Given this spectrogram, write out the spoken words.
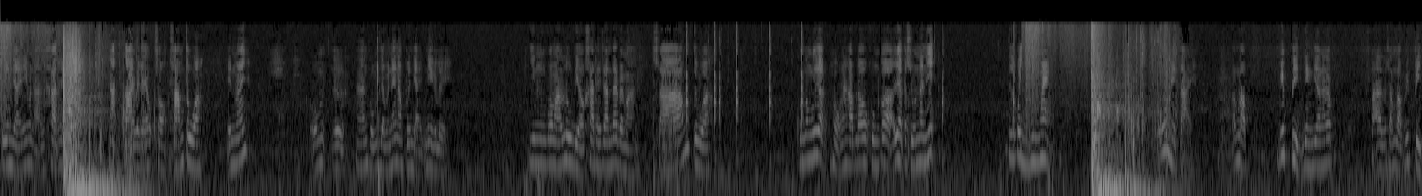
ปืนใหญ่นี่มันอาจจะขาดให้นัดตายไปแล้วสองสามตัว เห็นไหมผมเอองั้นผมจะมาแนะนำปืนใหญ่นี่กันเลย ยิงประมาณลูกเดียวขาดไททันได้ประมาณสามตัว คุณต้องเลือกหกนะครับ แล้วคุณก็เลือกกระสุนอันนี้ แล้วก็ยิงแม่งโอ้ไม่ตายสำหรับวิปริตอย่างเดียวนะครับอาจจะสำหรับวิปริต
